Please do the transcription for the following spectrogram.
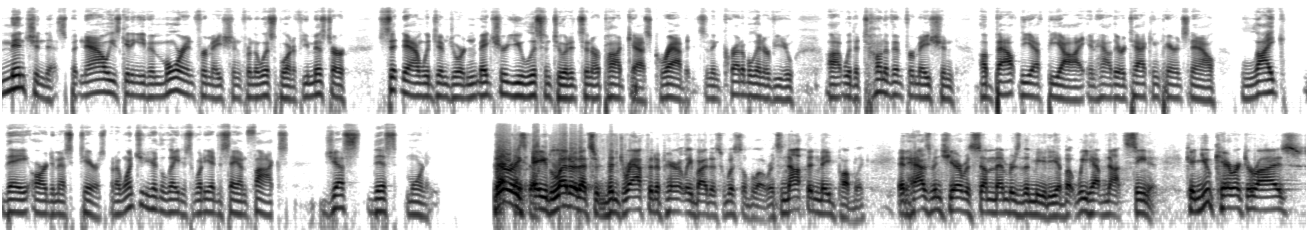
mentioned this, but now he's getting even more information from the whistleblower. And if you missed our sit down with Jim Jordan, make sure you listen to it. It's in our podcast. Grab it. It's an incredible interview uh, with a ton of information about the FBI and how they're attacking parents now like they are domestic terrorists. But I want you to hear the latest, what he had to say on Fox just this morning. There is a letter that's been drafted apparently by this whistleblower. It's not been made public. It has been shared with some members of the media, but we have not seen it. Can you characterize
